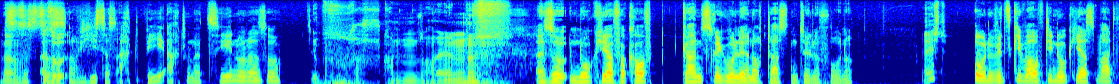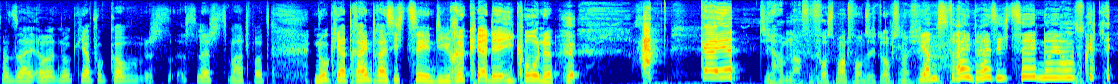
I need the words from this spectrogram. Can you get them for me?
Ne? Das, das, also, das, oh, wie hieß das? 8, W810 oder so? das kann sein. Also Nokia verkauft ganz regulär noch Tastentelefone. Echt? Ohne Witz, geh mal auf die Nokia Smartphone-Seite, äh, nokia.com slash Smartphones. Nokia 3310, die Rückkehr der Ikone. geil. Die haben nach wie vor Smartphones, ich glaub's nicht. Die haben es 3310 neu aufgelegt.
